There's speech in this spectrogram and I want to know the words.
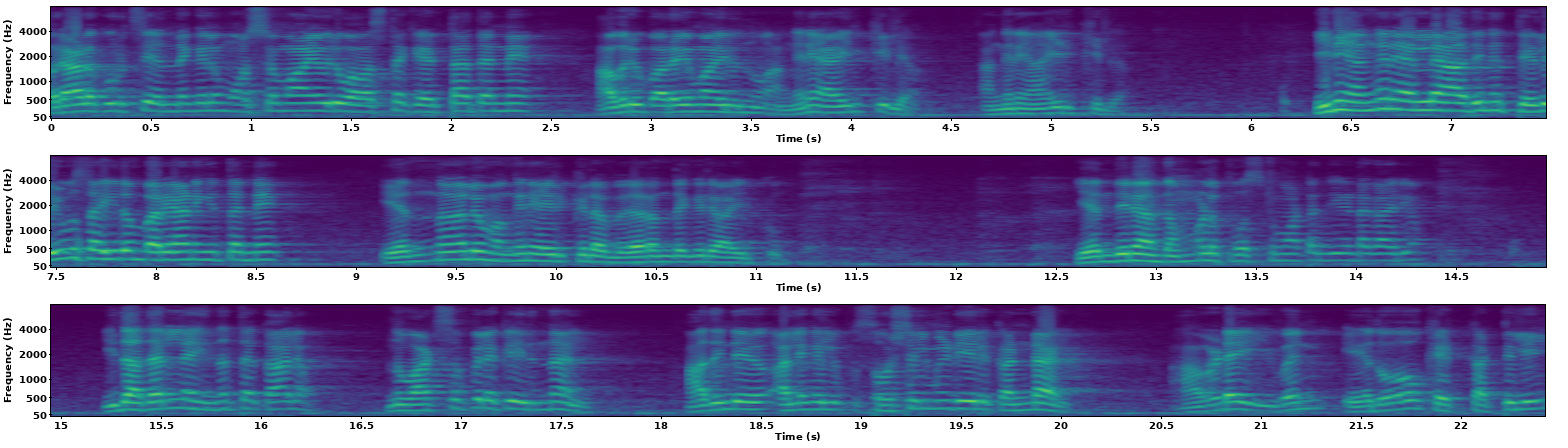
ഒരാളെ കുറിച്ച് എന്തെങ്കിലും മോശമായ ഒരു അവസ്ഥ കേട്ടാൽ തന്നെ അവർ പറയുമായിരുന്നു അങ്ങനെ ആയിരിക്കില്ല അങ്ങനെ ആയിരിക്കില്ല. ഇനി അങ്ങനെയല്ല അതിന് തെളിവ് സഹിതം പറയുകയാണെങ്കിൽ തന്നെ എന്നാലും അങ്ങനെ ആയിരിക്കില്ല വേറെന്തെങ്കിലും ആയിരിക്കും. എന്തിനാ നമ്മൾ പോസ്റ്റ്മോർട്ടം ചെയ്യേണ്ട കാര്യം? ഇതല്ല ഇന്നത്തെ കാലം. ഇന്ന് വാട്സപ്പിലൊക്കെ ഇരുന്നാൽ അതിന്റെ അല്ലെങ്കിൽ സോഷ്യൽ മീഡിയയിൽ കണ്ടാൽ അവിടെ ഇവൻ ഏതോ കട്ടിലിൽ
